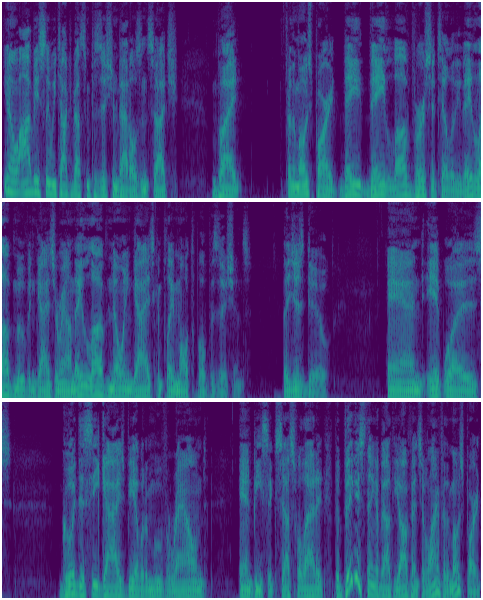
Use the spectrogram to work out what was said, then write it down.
you know obviously we talked about some position battles and such, but for the most part they they love versatility. They love moving guys around. They love knowing guys can play multiple positions. They just do. And it was good to see guys be able to move around and be successful at it. The biggest thing about the offensive line, for the most part,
